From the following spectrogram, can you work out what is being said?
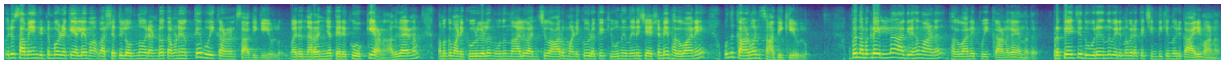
ഒരു സമയം കിട്ടുമ്പോഴൊക്കെ അല്ലെ വർഷത്തിൽ ഒന്നോ രണ്ടോ തവണയൊക്കെ പോയി കാണാൻ സാധിക്കുകയുള്ളൂ. വരും നിറഞ്ഞ തിരക്കും ഒക്കെയാണ്. അത് കാരണം നമുക്ക് മണിക്കൂറുകൾ മൂന്നും നാലും അഞ്ചും ആറും മണിക്കൂറൊക്കെ ക്യൂ നിന്നതിന് ശേഷമേ ഭഗവാനെ ഒന്ന് കാണുവാൻ സാധിക്കുകയുള്ളൂ. അപ്പോൾ നമ്മുടെ എല്ലാ ആഗ്രഹമാണ് ഭഗവാനെ പോയി കാണുക എന്നത്. പ്രത്യേകിച്ച് ദൂരെ നിന്ന് വരുന്നവരൊക്കെ ചിന്തിക്കുന്ന ഒരു കാര്യമാണ്.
